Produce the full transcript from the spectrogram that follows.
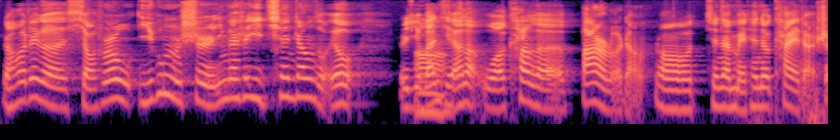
然后这个小说一共是应该是一千章左右，已完结了。我看了八十多章，然后现在每天就看一点儿，是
